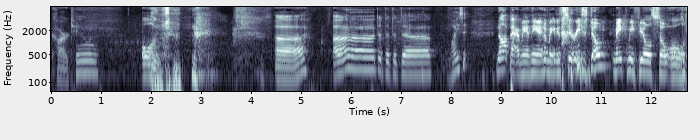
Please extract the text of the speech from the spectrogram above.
cartoon, old. uh, uh, da, da, da, da. Why is it not Batman the animated series? Don't make me feel so old.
